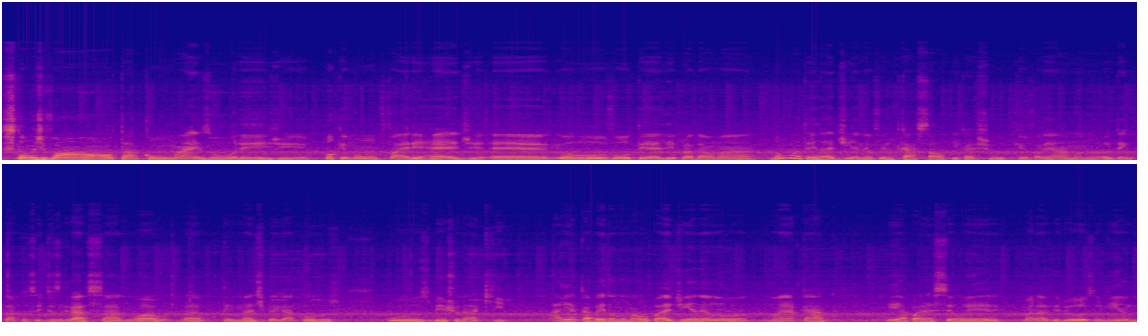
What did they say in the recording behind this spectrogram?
Estamos de volta com mais um rolê de Pokémon Fire Red. É, eu voltei ali pra dar uma. Não uma treinadinha, né? Eu fui caçar o Pikachu. Porque eu falei, ah, mano, eu tenho que estar com esse desgraçado logo pra terminar de pegar todos os bichos daqui. Aí acabei dando uma upadinha né, no, no Ayakaco e apareceu ele, maravilhoso, lindo.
